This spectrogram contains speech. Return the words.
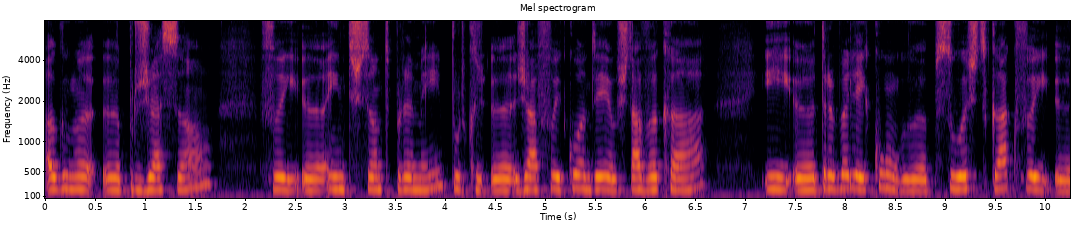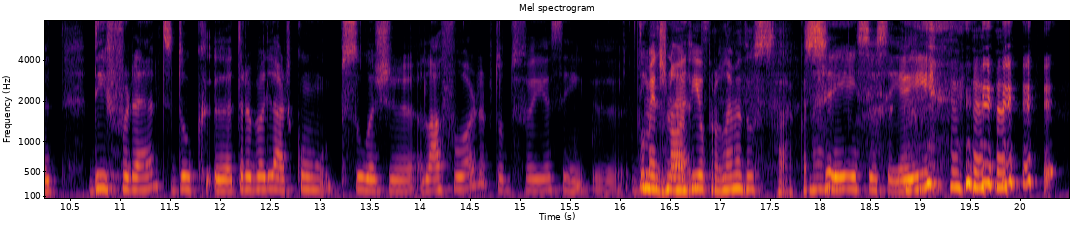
alguma uh, projeção. Foi uh, interessante para mim, porque uh, já foi quando eu estava cá e trabalhei com pessoas de cá que foi diferente do que trabalhar com pessoas lá fora, portanto foi assim. Pelo menos não havia o problema do saco, não é? Sim, sim, sim. Aí.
